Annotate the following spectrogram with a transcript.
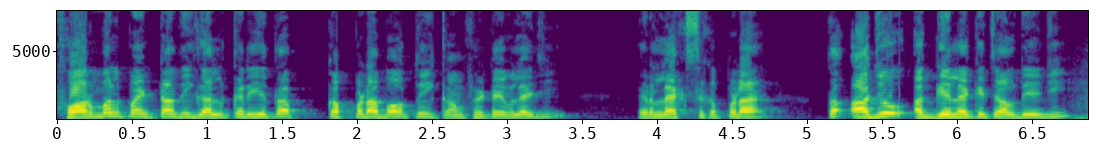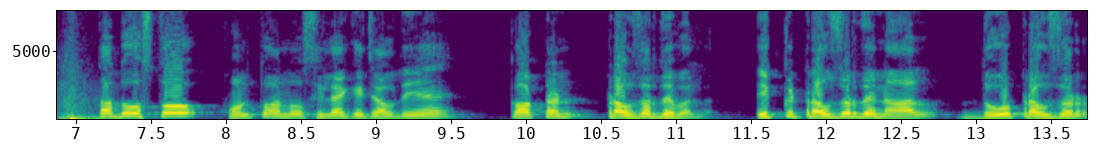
ਫਾਰਮਲ ਪੈਂਟਾਂ ਦੀ ਗੱਲ ਕਰੀਏ ਤਾਂ ਕੱਪੜਾ ਬਹੁਤ ਹੀ ਕੰਫਰਟੇਬਲ ਹੈ ਜੀ ਰਿਲੈਕਸ ਕੱਪੜਾ ਹੈ। ਤਾਂ ਆਜੋ ਅੱਗੇ ਲੈ ਕੇ ਚੱਲਦੇ ਹਾਂ ਜੀ। ਤਾਂ ਦੋਸਤੋ, ਹੁਣ ਤੁਹਾਨੂੰ ਅਸੀਂ ਲੈ ਕੇ ਚੱਲਦੇ ਹਾਂ ਕਾਟਨ ਟਰਾਊਜ਼ਰ ਦੇ ਵੱਲ। ਇੱਕ ਟਰਾਊਜ਼ਰ ਦੇ ਨਾਲ ਦੋ ਟਰਾਊਜ਼ਰ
